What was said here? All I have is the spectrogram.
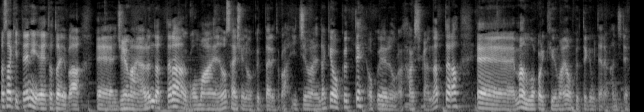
あ、さっき言ったように、えー、例えば、えー、10万円あるんだったら5万円を最初に送ったりとか、1万円だけ送って送れるのが確かになったら、えー、まあ残り9万円を送っていくみたいな感じで。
